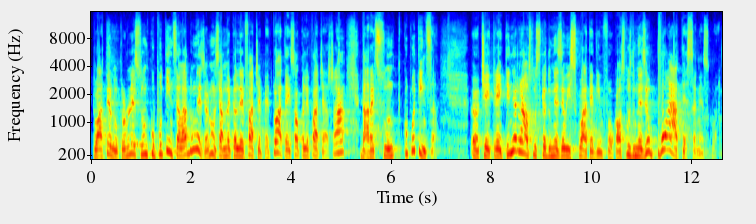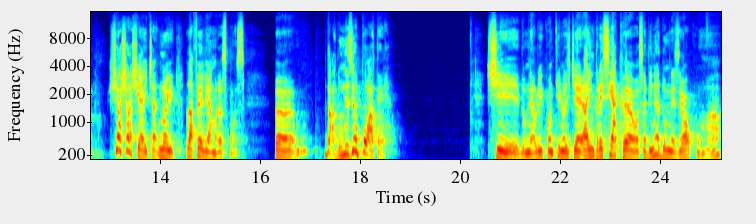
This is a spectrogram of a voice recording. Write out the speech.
toate lucrurile sunt cu putință la Dumnezeu. Nu înseamnă că le face pe toate sau că le face așa, dar sunt cu putință. Uh, cei trei tineri n-au spus că Dumnezeu îi scoate din foc, au spus Dumnezeu poate să ne scoate. Și așa și aici noi la fel i-am răspuns. Uh, da, Dumnezeu poate, și dumnealui continuă, zice, a impresia că o să vină Dumnezeu acum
